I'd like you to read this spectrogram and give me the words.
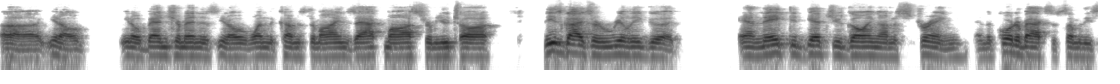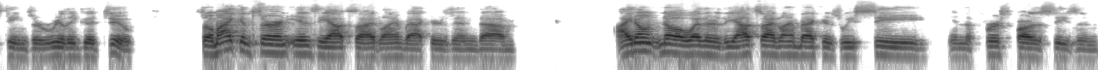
Uh, you know, you know, Benjamin is, you know, one that comes to mind, Zach Moss from Utah. These guys are really good. And they could get you going on a string. And the quarterbacks of some of these teams are really good too. So my concern is the outside linebackers. And um, I don't know whether the outside linebackers we see in the first part of the season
